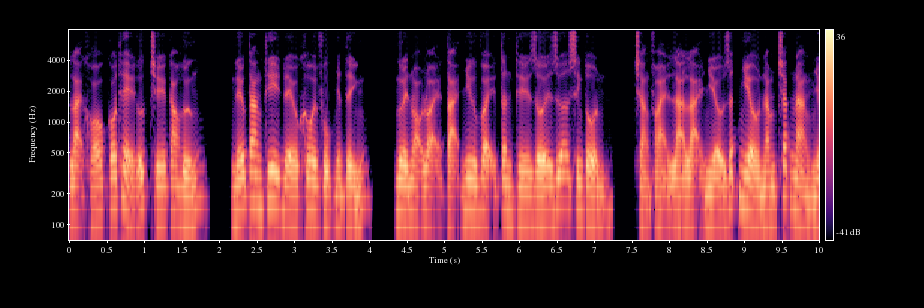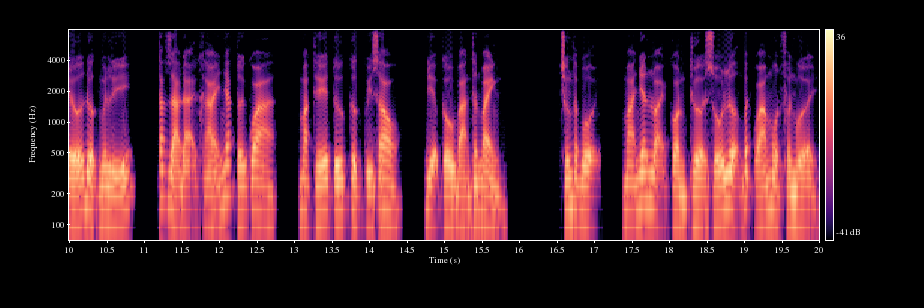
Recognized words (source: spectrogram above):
lại khó có thể ức chế cao hứng, nếu tang thi đều khôi phục nhân tính, người nọ loại tại như vậy tân thế giới giữa sinh tồn, chẳng phải là lại nhiều rất nhiều năm chắc nàng nhớ được nguyên lý, tác giả đại khái nhắc tới qua, mặt thế tứ cực quý sau, địa cầu bản thân bành. Chứng thập bội, mà nhân loại còn thừa số lượng bất quá một phần mười.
